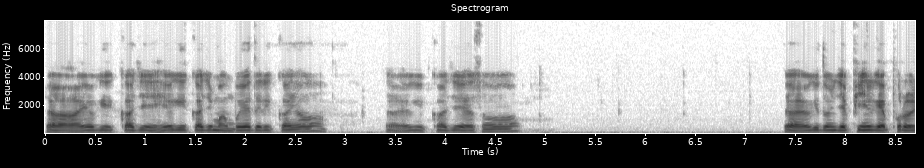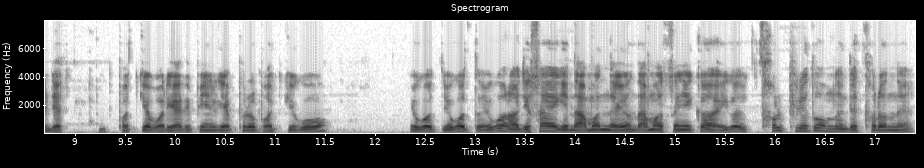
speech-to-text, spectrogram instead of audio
자 여기까지 여기까지만 보여드릴까요? 자 여기까지 해서 자 여기도 이제 비닐 개프를 이제 벗겨 버려야 돼. 비닐 개프를 벗기고 요것 요것도 요건 아직 사액이 남았네요. 남았으니까 이거 털 필요도 없는데 털었네.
